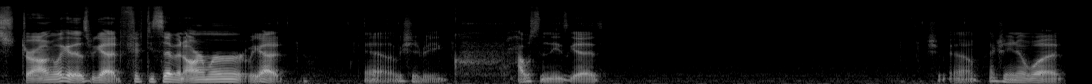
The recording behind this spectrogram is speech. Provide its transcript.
strong. Look at this. We got 57 armor. We got, yeah, we should be housing these guys. Should, oh, actually, you know what?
